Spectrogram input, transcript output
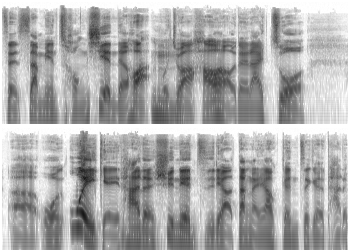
这上面重现的话，嗯我就要好好的来做。呃，我喂给他的训练资料，当然要跟这个他的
